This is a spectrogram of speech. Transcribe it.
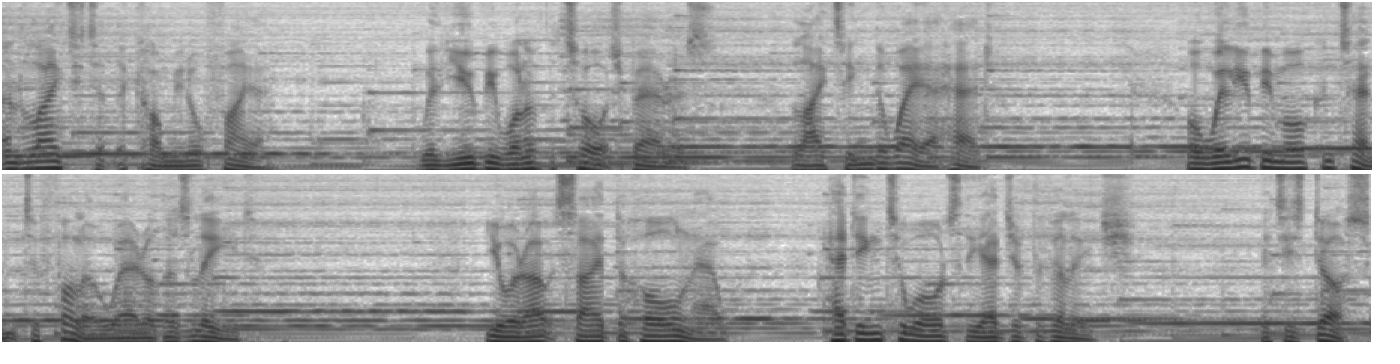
and light it at the communal fire. Will you be one of the torchbearers, lighting the way ahead? Or will you be more content to follow where others lead? You are outside the hall now, heading towards the edge of the village. It is dusk,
